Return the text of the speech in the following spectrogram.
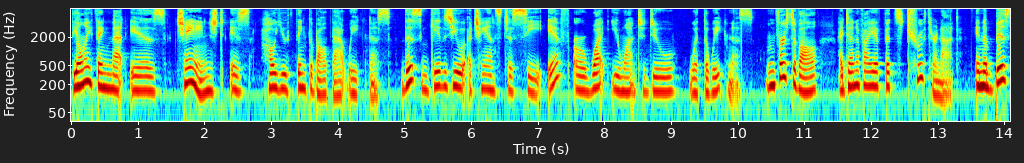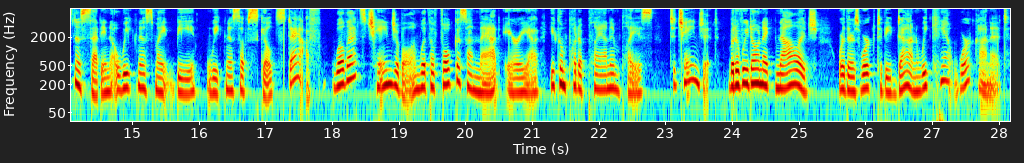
the only thing that is changed is how you think about that weakness. This gives you a chance to see if or what you want to do with the weakness. And first of all, identify if it's truth or not. In a business setting, a weakness might be weakness of skilled staff. Well, that's changeable, and with a focus on that area, you can put a plan in place to change it. But if we don't acknowledge where there's work to be done, we can't work on it.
